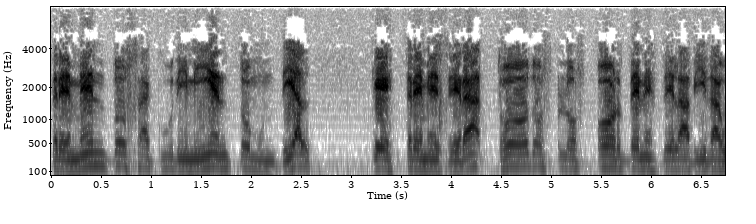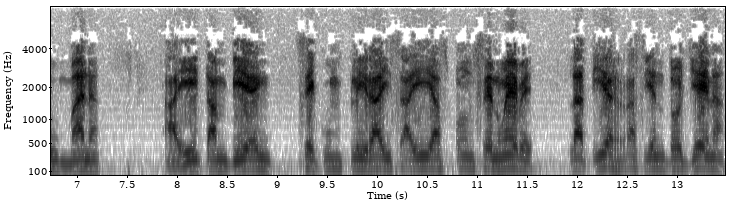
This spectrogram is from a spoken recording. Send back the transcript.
tremendo sacudimiento mundial que estremecerá todos los órdenes de la vida humana. Ahí también se cumplirá Isaías 11:9, la tierra siendo llena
